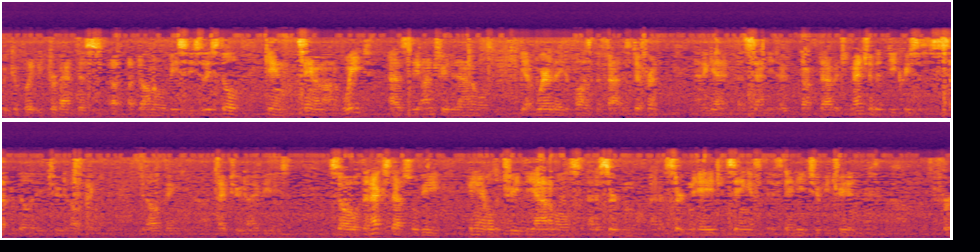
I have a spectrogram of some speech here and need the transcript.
we completely prevent this uh, abdominal obesity. So they still gain the same amount of weight as the untreated animals, yet where they deposit the fat is different. And again, as Sandy, uh, Dr. Davidge mentioned, it decreases the susceptibility to developing, developing uh, type 2 diabetes. So the next steps will be being able to treat the animals at a certain at a certain age and seeing if, if they need to be treated um, for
